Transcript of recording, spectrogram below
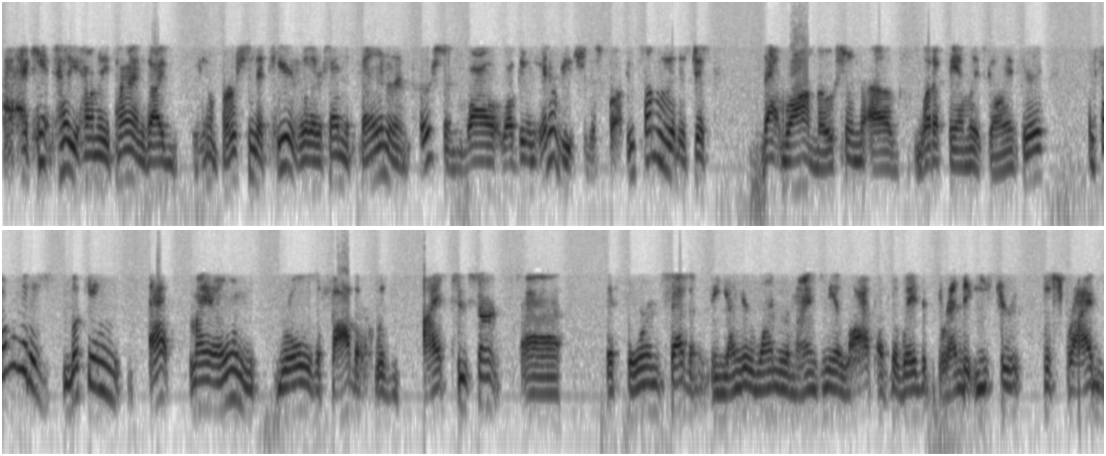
I can't tell you how many times I, you know, burst into tears, whether it's on the phone or in person, while while doing interviews for this book. And some of it is just that raw emotion of what a family is going through, and some of it is looking at my own role as a father. With I have two sons, uh, they're four and seven. The younger one reminds me a lot of the way that Brenda Easter describes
